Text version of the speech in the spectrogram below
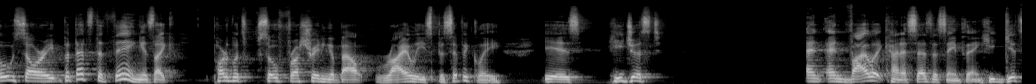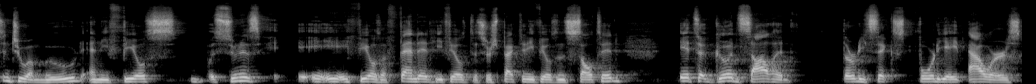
oh, sorry. But that's the thing is like part of what's so frustrating about Riley specifically is he just, and, and Violet kind of says the same thing. He gets into a mood and he feels, as soon as he feels offended, he feels disrespected, he feels insulted. It's a good solid 36, 48 hours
